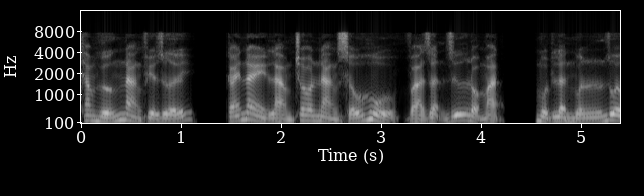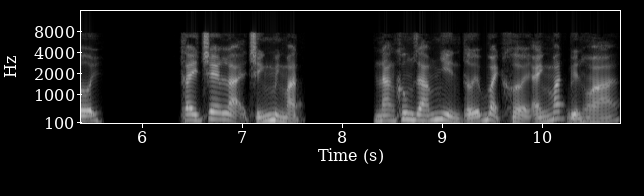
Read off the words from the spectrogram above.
thăm hướng nàng phía dưới, cái này làm cho nàng xấu hổ và giận dữ đỏ mặt, một lần muốn rối. Tay che lại chính mình mặt. Nàng không dám nhìn tới bạch khởi ánh mắt biến hóa,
